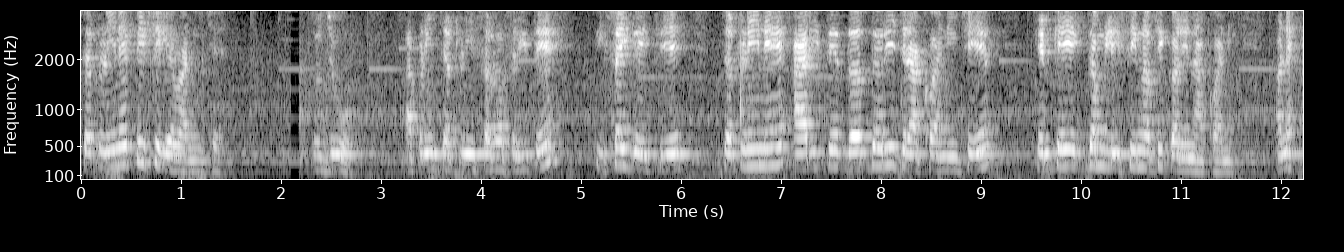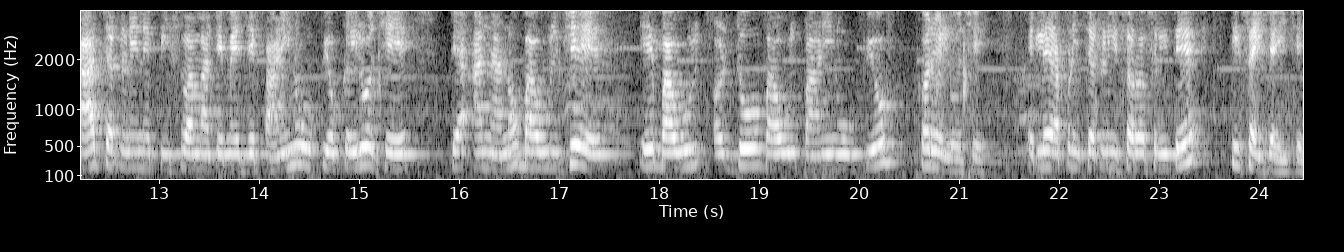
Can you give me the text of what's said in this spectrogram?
ચટણીને પીસી લેવાની છે. તો જુઓ, આપણી ચટણી સરસ રીતે પીસાઈ ગઈ છે. ચટણીને આ રીતે દરદરી જ રાખવાની છે, કેમ કે એકદમ લીસી નથી કરી નાખવાની. અને આ ચટણીને પીસવા માટે મેં જે પાણીનો ઉપયોગ કર્યો છે, તે આ નાનો બાઉલ છે, એ બાઉલ અડધો બાઉલ પાણીનો ઉપયોગ કરેલો છે. એટલે આપણી ચટણી સરસ રીતે પીસાઈ જાય છે.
